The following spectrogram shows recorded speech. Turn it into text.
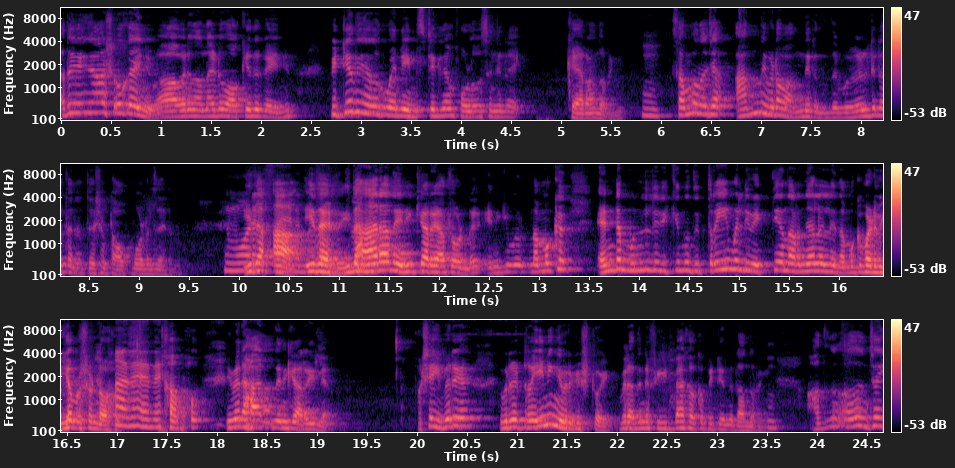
അത് കഴിഞ്ഞ് ആ ഷോ കഴിഞ്ഞു. അവർ നന്നായിട്ട് വാക്ക് ചെയ്ത് കഴിഞ്ഞു. പിറ്റേന്ന് ഞാൻ നോക്കുമ്പോൾ എന്റെ ഇൻസ്റ്റഗ്രാം ഫോളോവേഴ്സ് ഇങ്ങനെ കയറാൻ തുടങ്ങി. സംഭവം എന്ന് വെച്ചാൽ അന്ന് ഇവിടെ വന്നിരുന്നത് വേൾഡിലെ തന്നെ അത്യാവശ്യം ടോപ്പ് മോഡൽസ് ആയിരുന്നു. ഇത് ആ ഇതായിരുന്നു. ഇത് ആരാന്ന് എനിക്കറിയാത്തതുകൊണ്ട് എനിക്ക് നമുക്ക് എന്റെ മുന്നിലിരിക്കുന്നത് ഇത്രയും വലിയ വ്യക്തിയെന്ന് അറിഞ്ഞാലല്ലേ നമുക്ക് പഠിപ്പിക്കാൻ പ്രശ്നമുണ്ടോ അതെ അതെ. അപ്പോൾ ഇവരാരെന്ന് എനിക്കറിയില്ല. പക്ഷേ ഇവർ ഇവരുടെ ട്രെയിനിങ് ഇവർക്ക് ഇഷ്ടമായി. ഇവർ അതിന്റെ ഫീഡ്ബാക്ക് ഒക്കെ പിറ്റേന്ന് ഇടാൻ തുടങ്ങി. അത് അതെന്ന് വെച്ചാൽ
